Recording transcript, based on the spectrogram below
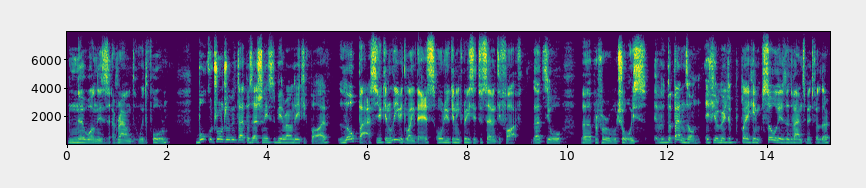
no one is around with form. Control driven type possession needs to be around 85. Low pass, you can leave it like this, or you can increase it to 75. That's your uh, preferable choice. It depends on if you're going to play him solely as advanced midfielder,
